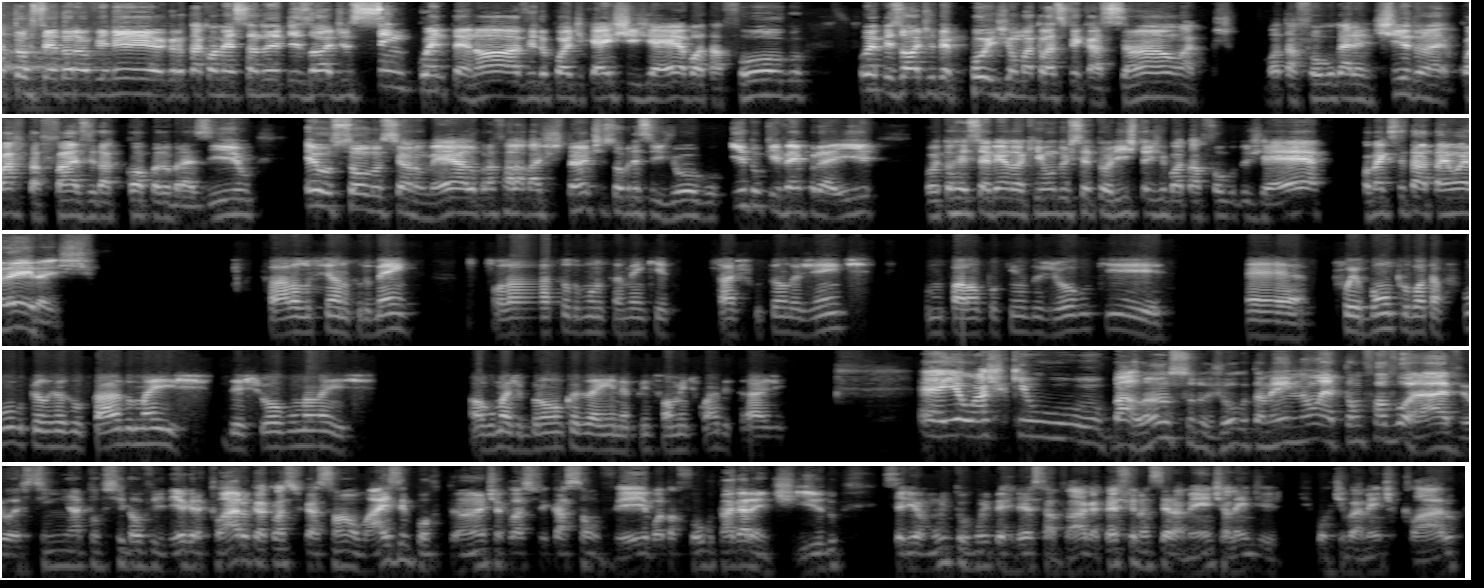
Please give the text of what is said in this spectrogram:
Fala, torcedor alvinegro! Tá começando o episódio 59 do podcast GE Botafogo. O episódio depois de uma classificação, Botafogo garantido na quarta fase da Copa do Brasil. Eu sou o Luciano Melo para falar bastante sobre esse jogo e do que vem por aí. Eu estou recebendo aqui um dos setoristas de Botafogo do GE. Como é que você está, Taiwan Eleiras? Fala, Luciano, tudo bem? Olá a todo mundo também que está escutando a gente vamos falar um pouquinho do jogo que é, foi bom para o Botafogo pelo resultado, mas deixou algumas, algumas broncas aí, né? principalmente com a arbitragem. É, e eu acho que o balanço do jogo também não é tão favorável assim à torcida alvinegra. Claro que a classificação é o mais importante, a classificação veio, o Botafogo está garantido. Seria muito ruim perder essa vaga, até financeiramente, além de esportivamente, claro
